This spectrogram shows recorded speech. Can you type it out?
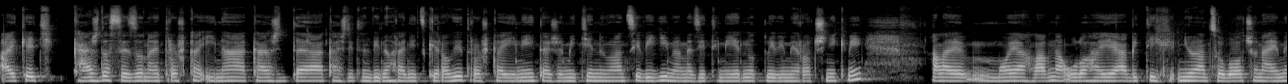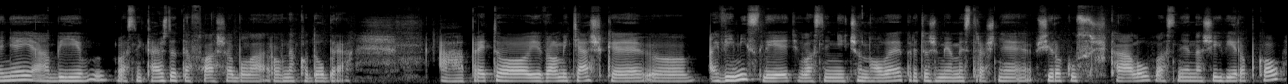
aj keď každá sezóna je troška iná, každá, každý ten vinohradnícky rok je troška iný, takže my tie nuancy vidíme medzi tými jednotlivými ročníkmi. Ale moja hlavná úloha je, aby tých nuancov bolo čo najmenej a aby vlastne každá tá fľaša bola rovnako dobrá. A preto je veľmi ťažké e, aj vymyslieť vlastne niečo nové, pretože my máme strašne širokú škálu vlastne našich výrobkov.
